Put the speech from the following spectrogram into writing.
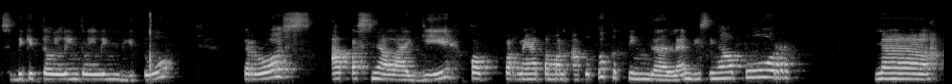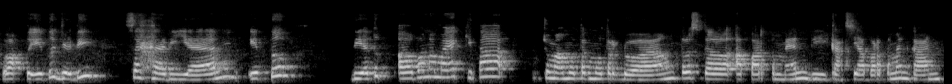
sedikit keliling-keliling gitu. Terus atasnya lagi kopernya teman aku tuh ketinggalan di Singapura. Nah, waktu itu jadi seharian itu dia tuh apa namanya kita cuma muter-muter doang terus ke apartemen dikasih apartemen kan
